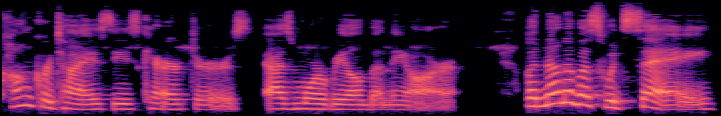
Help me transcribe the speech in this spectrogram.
concretize these characters as more real than they are but none of us would say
